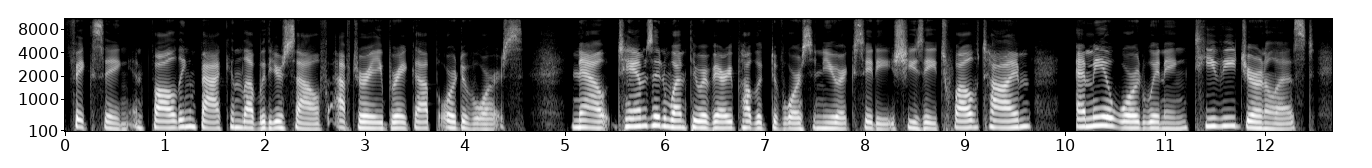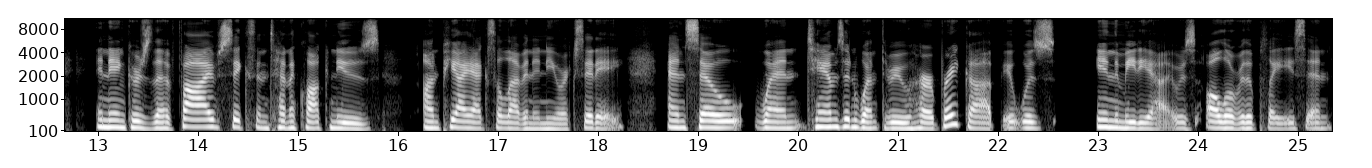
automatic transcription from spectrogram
Fixing, and Falling Back in Love with Yourself After a Breakup or Divorce. Now, Tamsen went through a very public divorce in New York City. She's a 12 time Emmy Award winning TV journalist and anchors the 5, 6, and 10 o'clock news on PIX 11 in New York City. And so when Tamsen went through her breakup, it was in the media, it was all over the place, and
